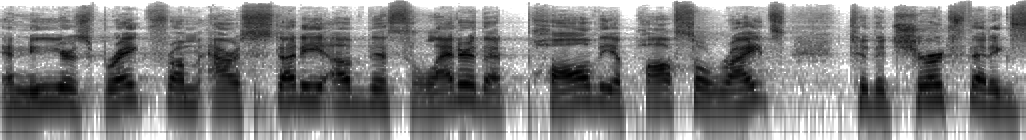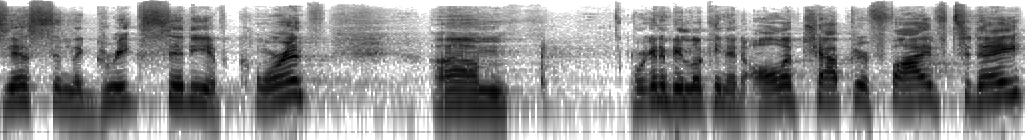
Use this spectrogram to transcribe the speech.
and New Year's break from our study of this letter that Paul the Apostle writes to the church that exists in the Greek city of Corinth. Um, we're going to be looking at all of chapter 5 today.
